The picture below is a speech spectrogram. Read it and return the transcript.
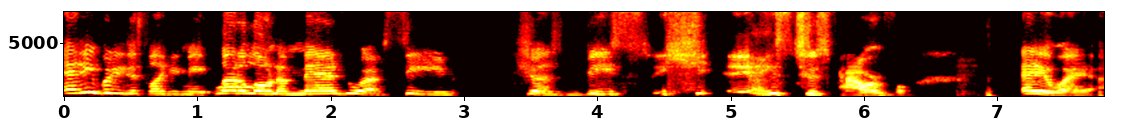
anybody disliking me, let alone a man who I've seen just be, he, he's too powerful. Anyway, uh,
